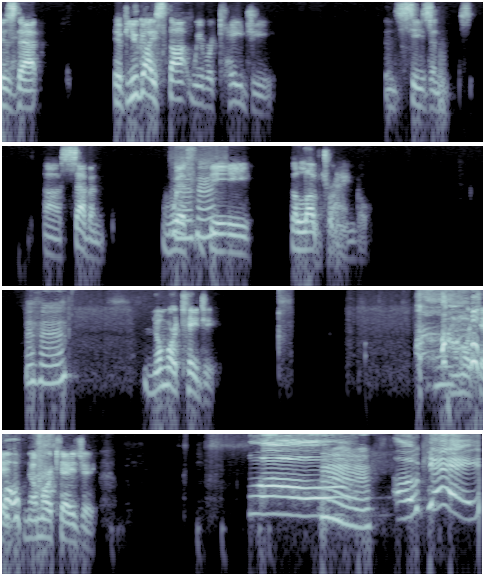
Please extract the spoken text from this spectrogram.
is that if you guys thought we were cagey in season uh, seven with Mhm. the the love triangle, Mm-hmm. no more cagey. No more cagey. No more cagey. Whoa. Hmm. Okay.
